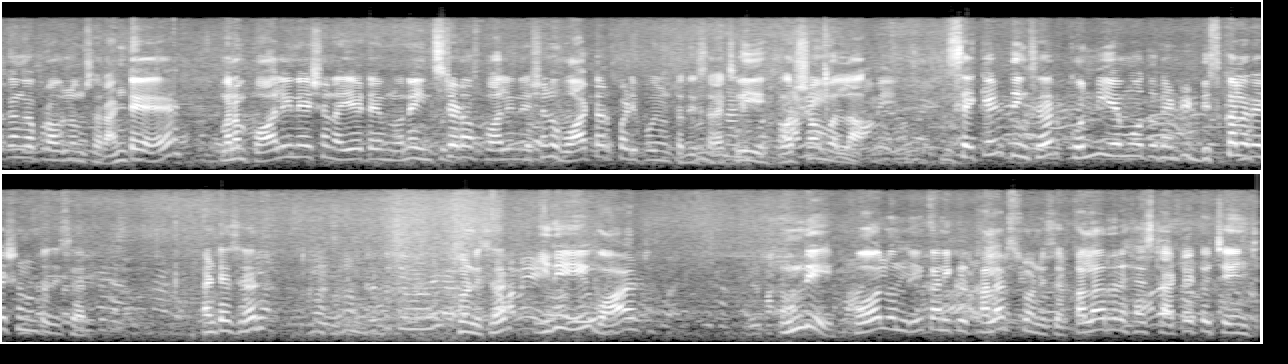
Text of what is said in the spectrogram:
రకంగా ప్రాబ్లం సార్. అంటే మనం పాలినేషన్ అయ్యే టైంలోనే ఇన్స్టెడ్ ఆఫ్ పాలినేషన్ వాటర్ పడిపోయి ఉంటుంది సార్ యాక్చువల్లీ వర్షం వల్ల. సెకండ్ థింగ్ సార్ కొన్ని ఏమవుతుంది అంటే డిస్కలరేషన్ ఉంటుంది సార్. అంటే సార్ చూడండి సార్ ఇది వాట్ ఉంది హోల్ ఉంది కానీ ఇక్కడ కలర్స్ చూడండి sir colour has started to change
